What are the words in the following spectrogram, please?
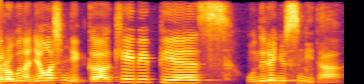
여러분 안녕하십니까? KBPS 오늘의 뉴스입니다.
